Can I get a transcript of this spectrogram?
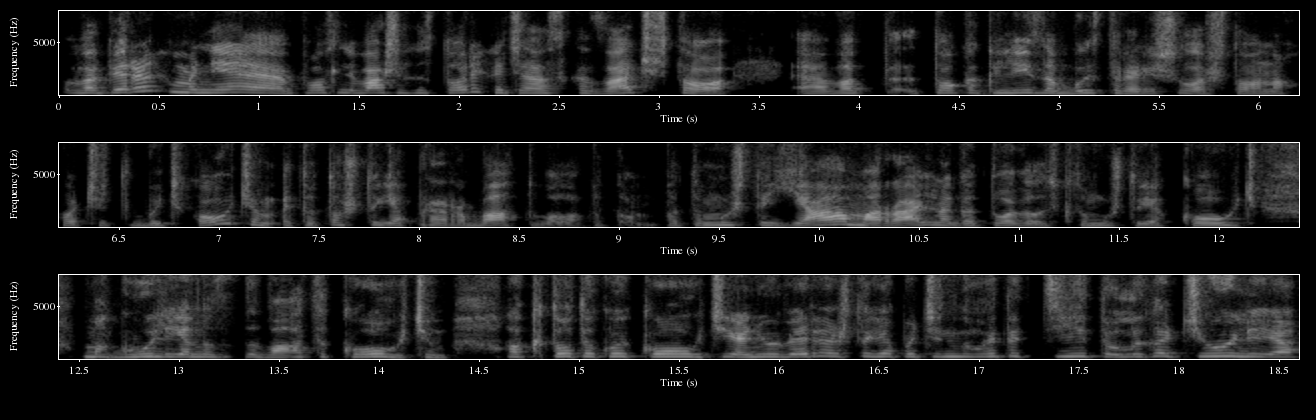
Во-первых, мне после ваших историй хотелось сказать, что вот то, как Лиза быстро решила, что она хочет быть коучем, это то, что я прорабатывала потом, потому что я морально готовилась к тому, что я коуч. Могу ли я называться коучем? А кто такой коуч? Я не уверена, что я потяну этот титул, и хочу ли я,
